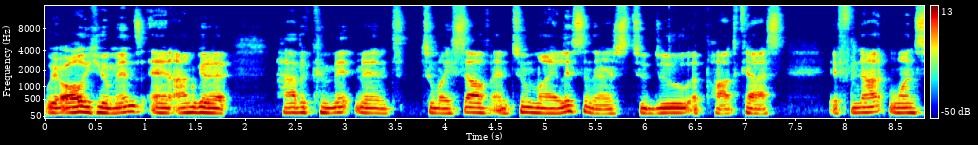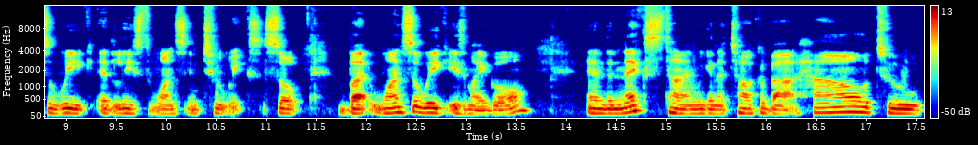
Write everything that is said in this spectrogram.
We're all humans, and I'm gonna have a commitment to myself and to my listeners to do a podcast, if not once a week, at least once in two weeks. So, but once a week is my goal. And the next time we're gonna talk about how to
